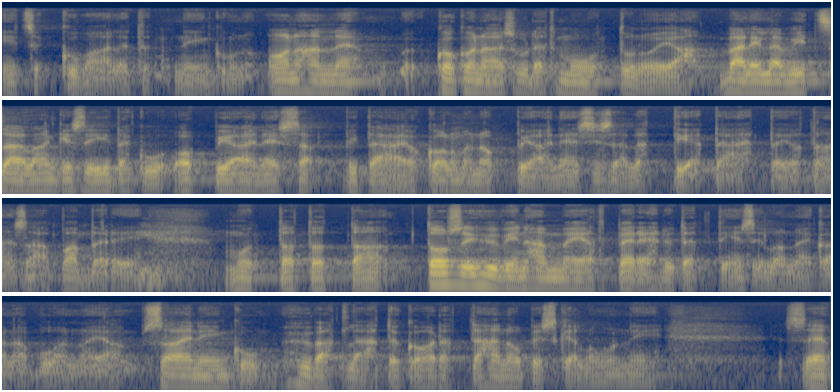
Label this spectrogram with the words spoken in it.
itse kuvailet, että niin kuin onhan ne kokonaisuudet muuttunut ja välillä vitsaillaankin siitä, kun oppiaineissa pitää jo kolmen oppiaineen sisällä tietää, että jotain saa paperiin. Mutta tota, tosi hyvinhän meidät perehdytettiin silloin ekana vuonna ja sai niin kuin hyvät lähtökohdat tähän opiskeluun, niin se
